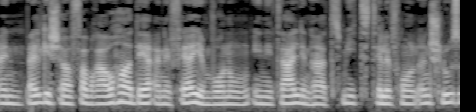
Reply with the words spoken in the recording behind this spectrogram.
Ein belgischer Verbraucher, der eine Ferienwohnung in Italien hat mit Telefonanschluss,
